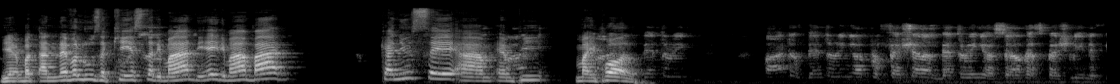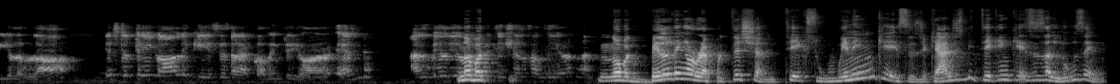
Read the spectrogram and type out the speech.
Yeah, but I never lose a case to the man. Hey, the man bad. Can you say, um, MP, Mahipaul? Bettering, part of bettering your profession and bettering yourself, especially in the field of law, is to take all the cases that are coming to your end and build your No, but- from there. No, but building a repetition takes winning cases. You can't just be taking cases and losing.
